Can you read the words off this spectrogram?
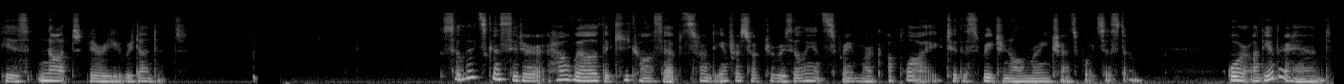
is not very redundant. So let's consider how well the key concepts from the infrastructure resilience framework apply to this regional marine transport system. Or on the other hand,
